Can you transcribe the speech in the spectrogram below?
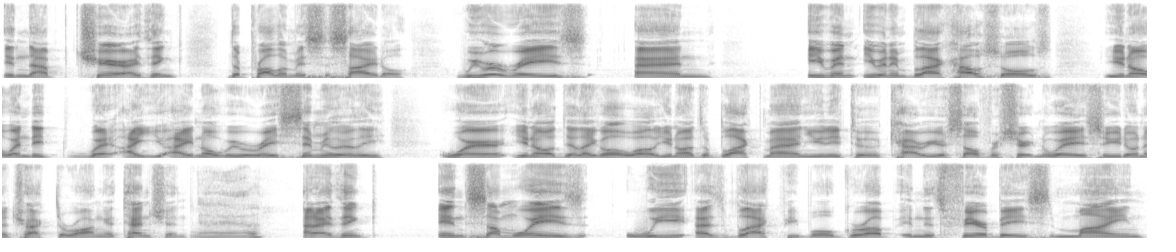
in that chair. I think the problem is societal. We were raised and even even in black households, you know, when they when I I know we were raised similarly, where you know they're like, oh well, you know, as a black man, you need to carry yourself a certain way so you don't attract the wrong attention. Yeah. yeah. And I think in some ways, we as black people grow up in this fear based mind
